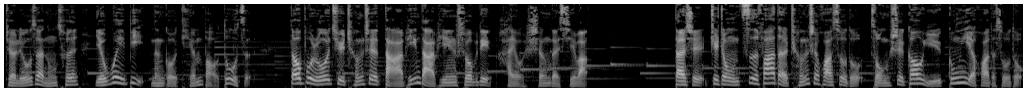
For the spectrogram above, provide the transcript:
这留在农村也未必能够填饱肚子，倒不如去城市打拼打拼，说不定还有生的希望。但是这种自发的城市化速度总是高于工业化的速度。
